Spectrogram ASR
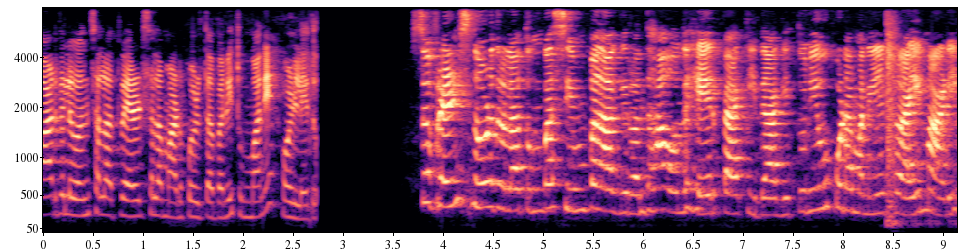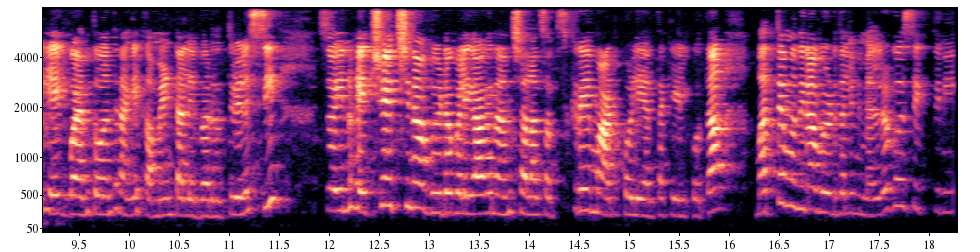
ವಾರದಲ್ಲಿ ಒಂದ್ಸಲ ಅಥವಾ ಎರಡು ಸಲ ಮಾಡ್ಕೊಳ್ತಾ ಬನ್ನಿ ತುಂಬಾ ಒಳ್ಳೆಯದು ಸೊ ಫ್ರೆಂಡ್ಸ್ ನೋಡಿದ್ರಲ್ಲ, ತುಂಬ ಸಿಂಪಲ್ ಆಗಿರುವಂತಹ ಒಂದು ಹೇರ್ ಪ್ಯಾಕ್ ಇದಾಗಿತ್ತು. ನೀವು ಕೂಡ ಮನೆಯಲ್ಲಿ ಟ್ರೈ ಮಾಡಿ ಹೇಗೆ ಬಂತು ಅಂತ ನನಗೆ ಕಮೆಂಟಲ್ಲಿ ಬರೆದು ತಿಳಿಸಿ. ಸೊ ಇನ್ನು ಹೆಚ್ಚು ಹೆಚ್ಚಿನ ವಿಡಿಯೋಗಳಿಗಾಗಿ ನನ್ನ ಚಾನಲ್ ಸಬ್ಸ್ಕ್ರೈಬ್ ಮಾಡ್ಕೊಳ್ಳಿ ಅಂತ ಕೇಳ್ಕೊತಾ, ಮತ್ತೆ ಮುಂದಿನ ವಿಡಿಯೋದಲ್ಲಿ ನಿಮ್ಮೆಲ್ಲರಿಗೂ ಸಿಗ್ತೀನಿ.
